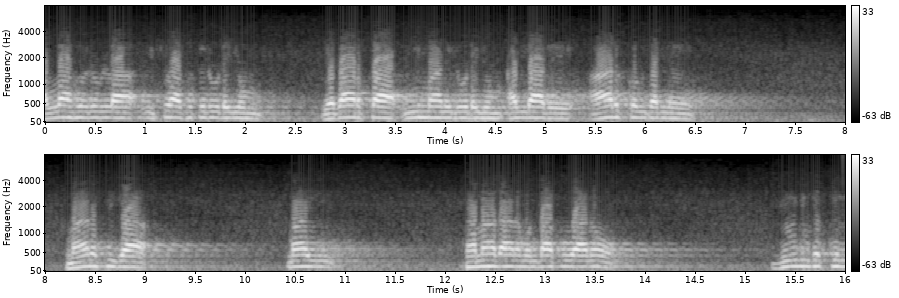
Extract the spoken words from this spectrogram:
അള്ളാഹുവിലുള്ള വിശ്വാസത്തിലൂടെയും യഥാർത്ഥ ഈമാനിലൂടെയും അല്ലാതെ ആർക്കും തന്നെ മാനസികമായി സമാധാനമുണ്ടാക്കുവാനോ ജീവിതത്തിൽ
